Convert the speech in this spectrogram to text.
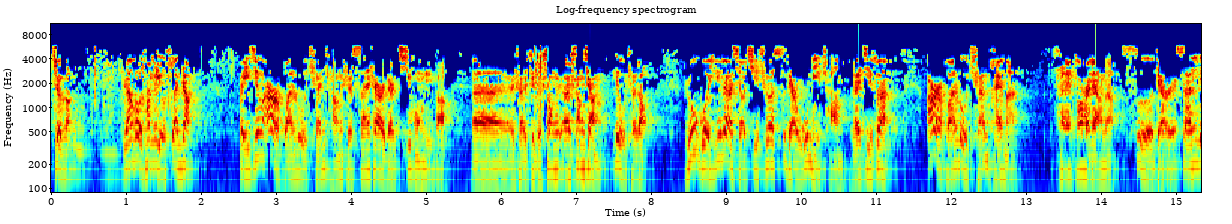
这个。然后他们有算账。北京二环路全长是三十二点七公里吧？呃，这个双呃双向六车道。如果一辆小汽车四点五米长来计算，二环路全排满，才多少辆呢？四点三六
